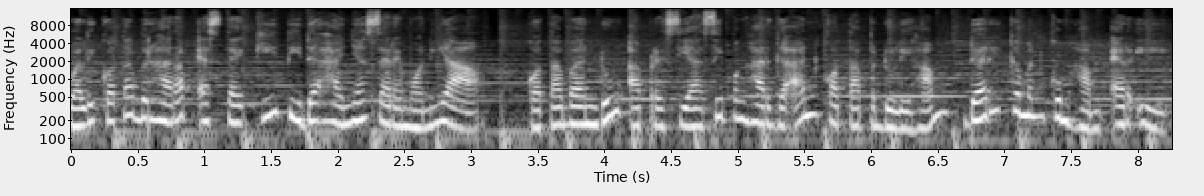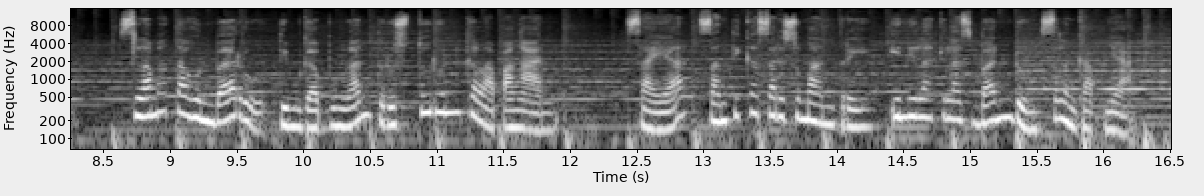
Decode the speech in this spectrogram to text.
Wali Kota berharap STQ tidak hanya seremonial. Kota Bandung apresiasi penghargaan Kota Peduli HAM dari Kemenkumham RI. Selamat tahun baru, tim gabungan terus turun ke lapangan. Saya Santika Sari Sumantri, inilah kilas Bandung selengkapnya.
